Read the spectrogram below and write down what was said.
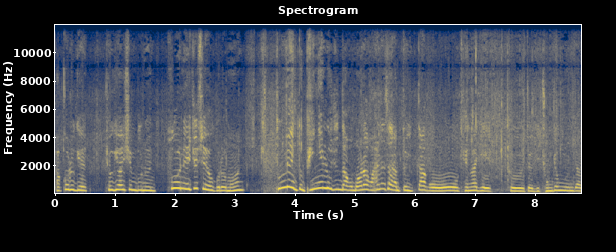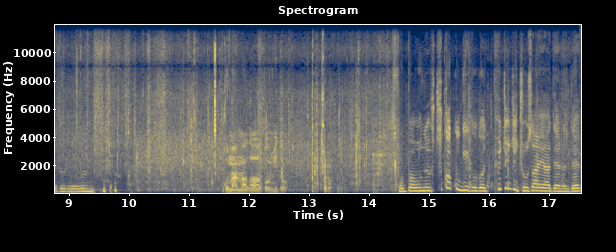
밥그릇에 저기 하신 분은 후원해 주세요 그러면 분명히 또 비닐로 준다고 뭐라고 하는 사람 또 있다고 갱아지 그 저기 존경론자들은 그만 먹어 뽀미도 오빠 오늘 쑥갓국이 그거 표준지 조사해야 되는데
